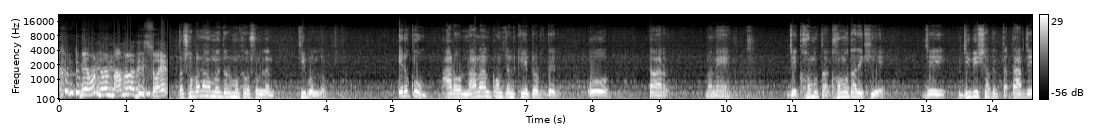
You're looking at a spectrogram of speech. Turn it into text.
এখন তুমি আমার নামে মামলা দিচ্ছ তো স্বপন আহমেদের মুখেও শুনলেন, কি বলল? এরকম আরও নানান কন্টেন্ট ক্রিয়েটরদের ও তার মানে যে ক্ষমতা ক্ষমতা দেখিয়ে, যে ডিবির সাথে তার যে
